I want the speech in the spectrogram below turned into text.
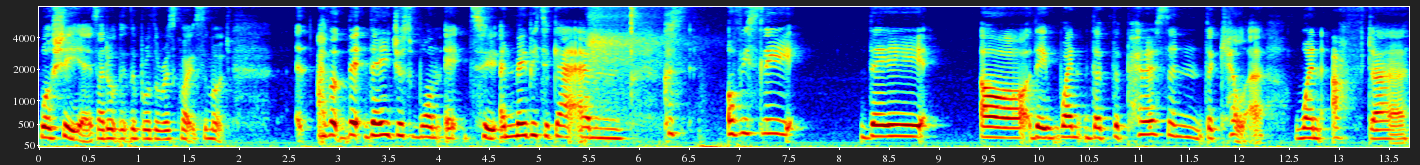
Well, she is. I don't think the brother is quite so much. I thought they, they just want it to, and maybe to get, um, because obviously they are, they went, the, the person, the killer, went after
